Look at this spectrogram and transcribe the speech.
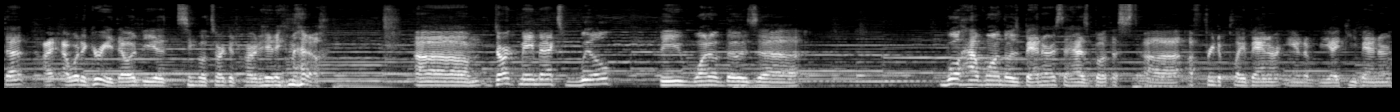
that I, I would agree. That would be a single target hard hitting meta. Um, Dark Baymax will be one of those. Uh, will have one of those banners that has both a, uh, a free to play banner and a VIP banner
